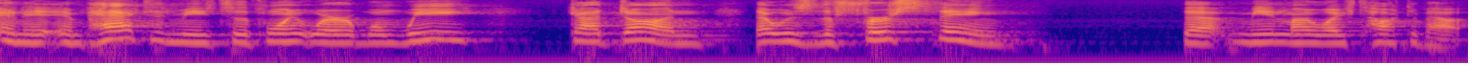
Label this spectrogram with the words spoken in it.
And it impacted me to the point where when we got done, that was the first thing that me and my wife talked about.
